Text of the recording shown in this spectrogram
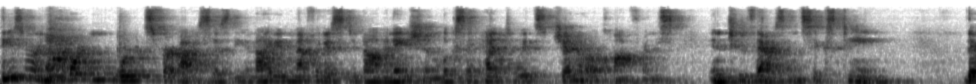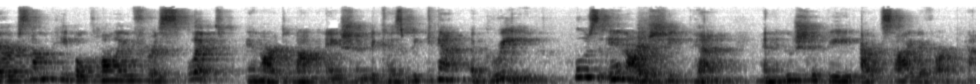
These are important words for us as the United Methodist denomination looks ahead to its General Conference in 2016. There are some people calling for a split in our denomination because we can't agree who's in our sheep pen and who should be outside of our pen.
